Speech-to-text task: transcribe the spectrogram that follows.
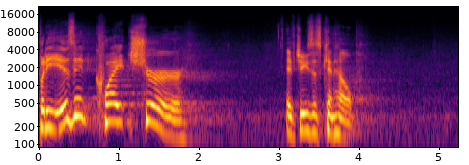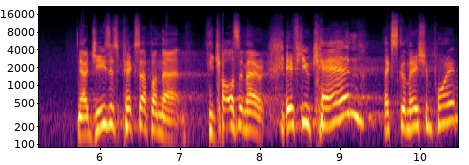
but he isn't quite sure if Jesus can help. Now Jesus picks up on that. He calls him out. If you can, exclamation point.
